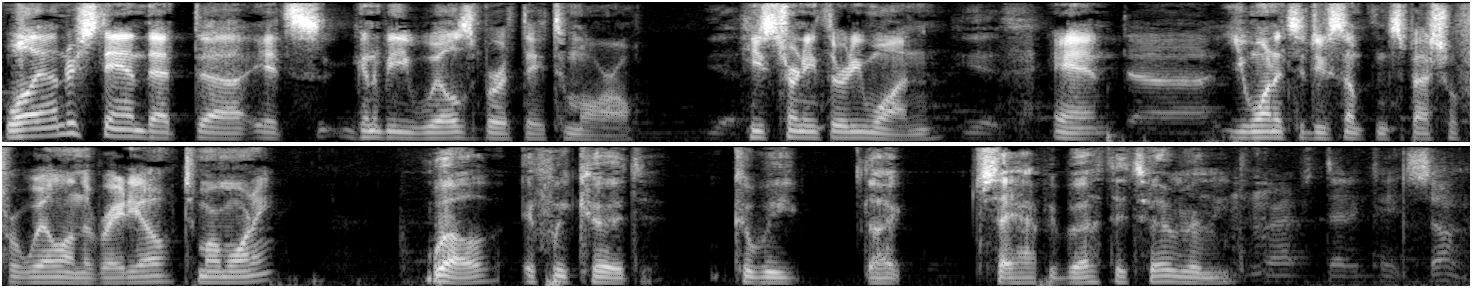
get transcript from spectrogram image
Well, I understand that uh, it's going to be Will's birthday tomorrow. Yes. He's turning 31, Yes. and uh, you wanted to do something special for Will on the radio tomorrow morning. Well, if we could, could we like say happy birthday to him and perhaps dedicate a song.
